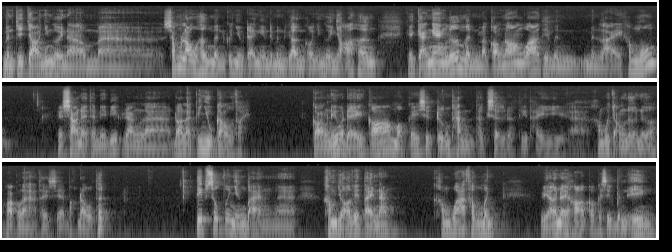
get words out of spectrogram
mình chỉ chọn những người nào mà sống lâu hơn mình, có nhiều trải nghiệm để mình gần, còn những người nhỏ hơn. Kể cả ngang lứa mình mà còn non quá thì mình mình lại không muốn. Rồi sau này thầy mới biết rằng là đó là cái nhu cầu thôi. Còn nếu mà để có một cái sự trưởng thành thật sự đó thì thầy à, không có chọn lựa nữa, hoặc là thầy sẽ bắt đầu thích tiếp xúc với những bạn à, không giỏi về tài năng, không quá thông minh. Vì ở nơi họ có cái sự bình yên,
